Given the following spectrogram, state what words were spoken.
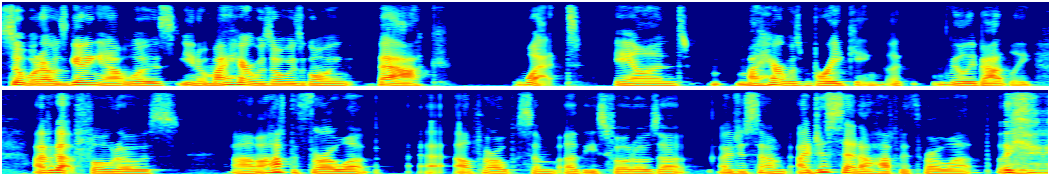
So, what I was getting at was, you know, my hair was always going back wet and my hair was breaking like really badly. I've got photos. Um, I'll have to throw up. I'll throw some of these photos up. I just sound, I just said I'll have to throw up. Like,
